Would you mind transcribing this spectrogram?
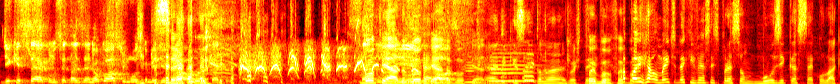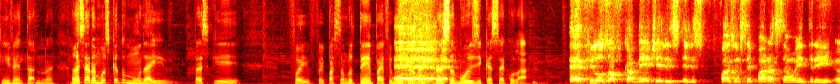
De que século você está dizendo? Eu gosto de música De medieval. século? século- boa piada, boa piada, boa piada. É, de que século, né? Gostei. Foi bom, foi Rapaz, bom. realmente onde é que vem essa expressão música secular que inventaram, né? Antes era música do mundo, aí parece que foi, foi passando o tempo, aí foi mudando É, a expressão música secular. É, filosoficamente, eles, eles fazem uma separação entre eh,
